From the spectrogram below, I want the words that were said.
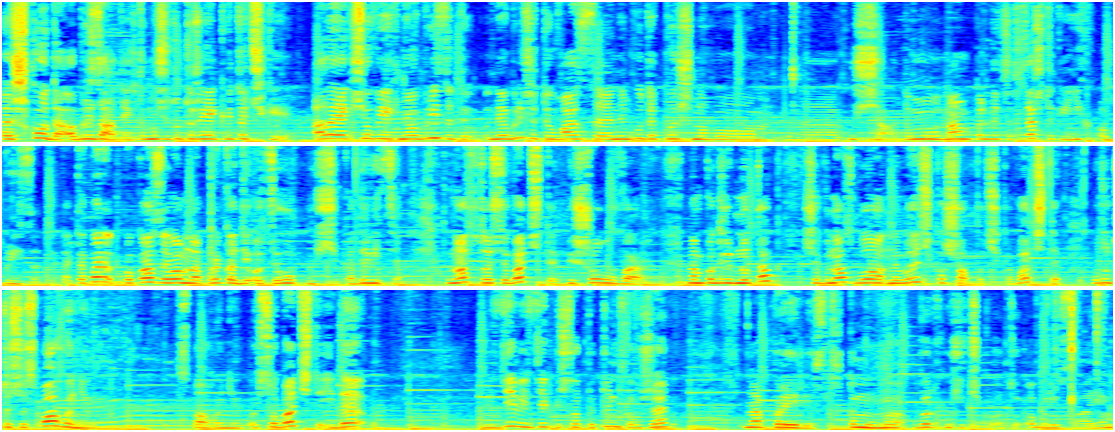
е, Шкода обрізати їх, тому що тут вже є квіточки. Але якщо ви їх не обрізати, не обріжете, у вас е, не буде пишного е, куща. Тому нам прийдеться все ж таки їх обрізати. Так, тепер показую вам на прикладі оцього кущика. Дивіться, у нас хтось, бачите, пішов вверх. Нам потрібно так, щоб у нас була невеличка шапочка. Бачите? Отут ось з пагонів, з пагонів, ось бачите, іде везде, везде пішла петунька вже на приріст. Тому ми верхушечку от обрізаємо,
